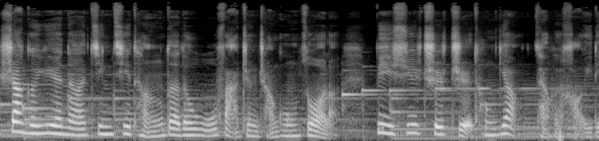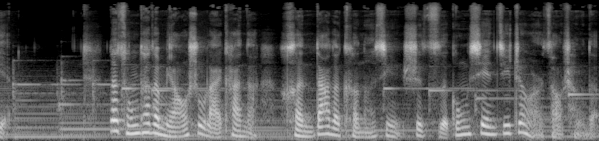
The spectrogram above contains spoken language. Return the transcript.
上个月呢，经期疼的都无法正常工作了，必须吃止痛药才会好一点。那从他的描述来看呢，很大的可能性是子宫腺肌症而造成的。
